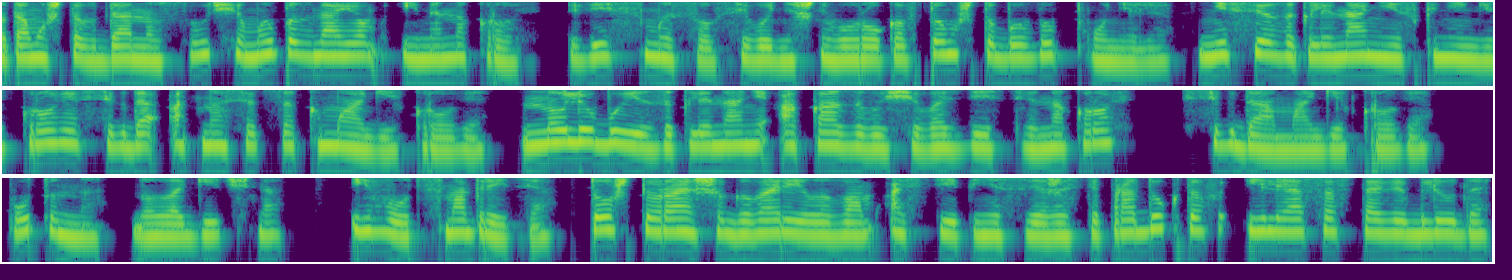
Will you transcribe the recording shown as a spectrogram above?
Потому что в данном случае мы познаем именно кровь. Весь смысл сегодняшнего урока в том, чтобы вы поняли, не все заклинания из книги крови всегда относятся к магии крови, но любые заклинания, оказывающие воздействие на кровь, Всегда магия крови. Путанно, но логично. И вот, смотрите, то, что раньше говорило вам о степени свежести продуктов или о составе блюда,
